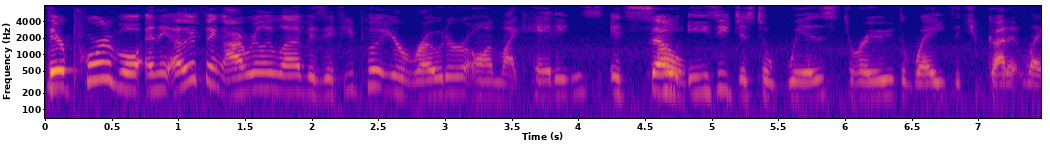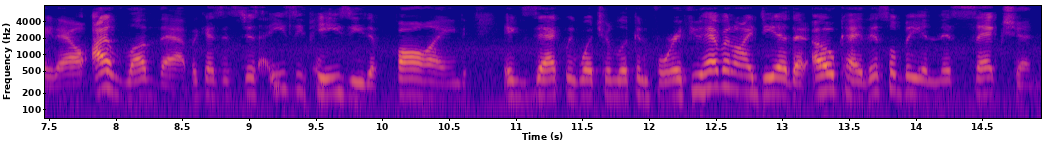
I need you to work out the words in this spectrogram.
They're portable, and the other thing I really love is if you put your rotor on like headings, it's so Oh. easy just to whiz through the way that you've got it laid out. I love that because it's just easy peasy to find exactly what you're looking for. If you have an idea that, okay, this will be in this section,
